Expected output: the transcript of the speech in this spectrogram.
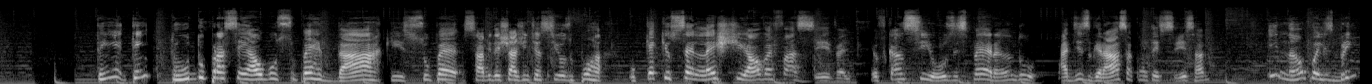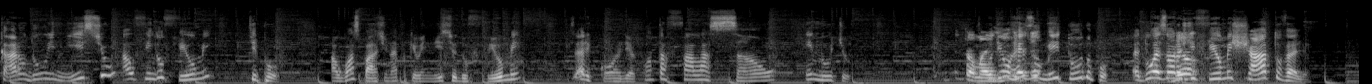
tem, tem tudo pra ser algo super dark, super, sabe, deixar a gente ansioso. Porra, o que é que o Celestial vai fazer, velho? Eu ficar ansioso esperando a desgraça acontecer, sabe? E não, pô, eles brincaram do início ao fim do filme. Tipo, algumas partes, né? Porque o início do filme, misericórdia, quanta falação inútil. Então, mas. Podiam resumir tudo, pô. É duas horas Não. de filme chato, velho.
